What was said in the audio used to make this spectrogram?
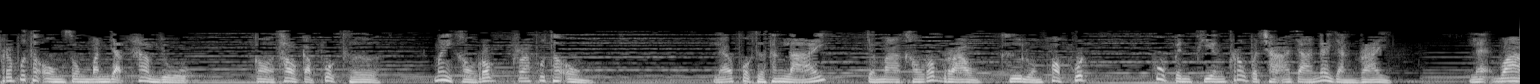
พระพุทธองค์ทรงบัญญัติห้ามอยู่ ก็เท่ากับพวกเธอไม่เคารพพระพุทธองค์ แล้วพวกเธอทั้งหลายจะมาเคารพเราคือหลวงพ่อพุธผู้เป็นเพียงพระประชาอาจารย์ได้อย่างไร และว่า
